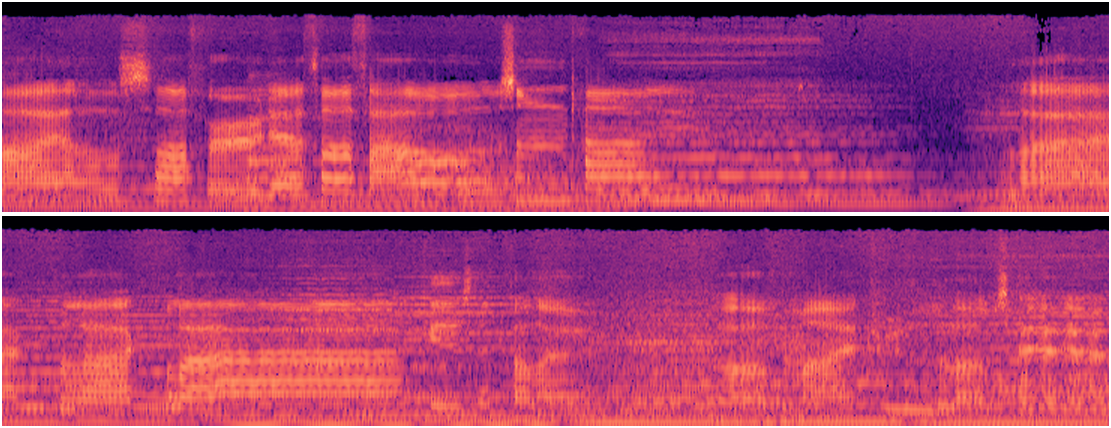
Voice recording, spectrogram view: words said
I'll suffer death a thousand times. Black, black, black is the color of my true love's hair.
